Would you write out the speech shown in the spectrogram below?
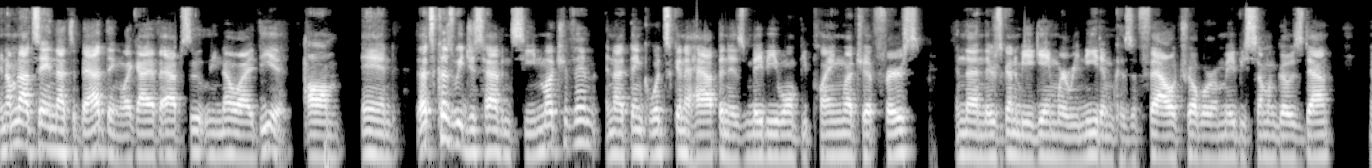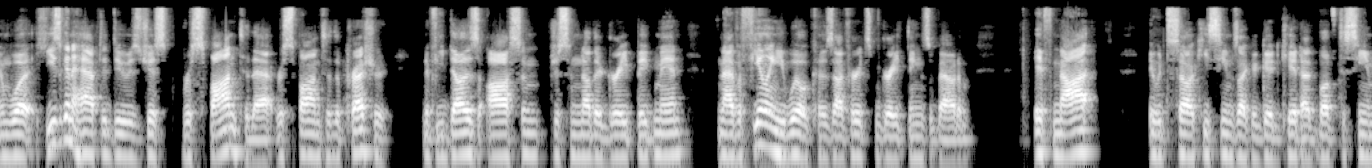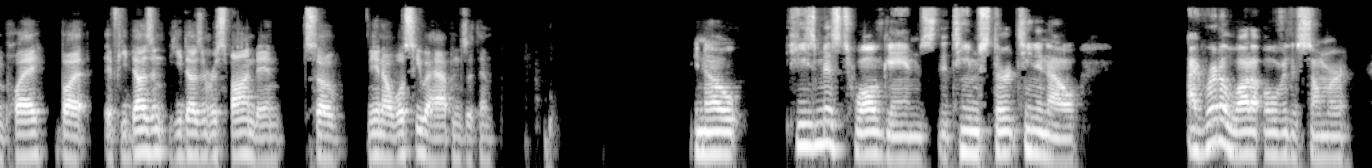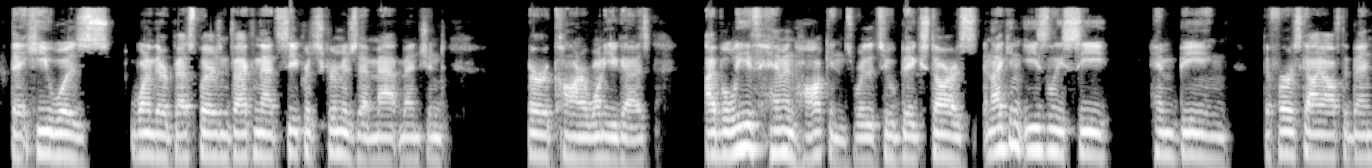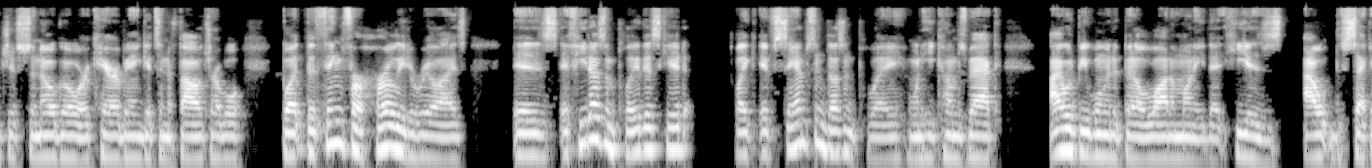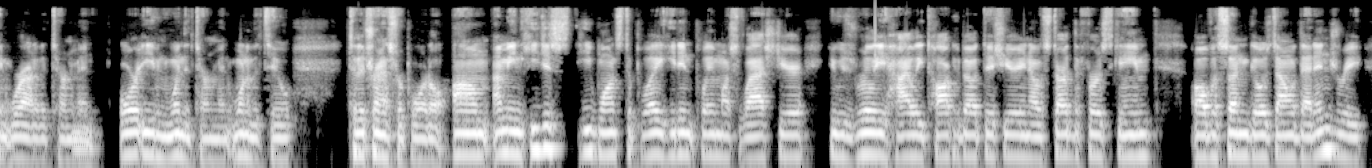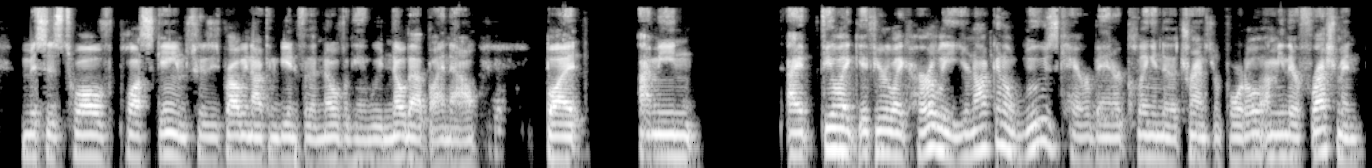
And I'm not saying that's a bad thing. Like I have absolutely no idea. Um, and that's because we just haven't seen much of him. And I think what's going to happen is maybe he won't be playing much at first. And then there's going to be a game where we need him because of foul trouble or maybe someone goes down. And what he's going to have to do is just respond to that, respond to the pressure. And if he does, awesome. Just another great big man. And I have a feeling he will because I've heard some great things about him. If not, it would suck. He seems like a good kid. I'd love to see him play. But if he doesn't, he doesn't respond in. So, you know, we'll see what happens with him. You know, he's missed 12 games. The team's 13 and 0. I read a lot of over the summer that he was one of their best players. In fact, in that secret scrimmage that Matt mentioned, or Connor, one of you guys, I believe him and Hawkins were the two big stars. And I can easily see him being the first guy off the bench if Sanogo or Karaban gets into foul trouble. But the thing for Hurley to realize is if he doesn't play this kid, like if Samson doesn't play when he comes back, I would be willing to bet a lot of money that he is out the second we're out of the tournament or even win the tournament, one of the two to the transfer portal. Um, I mean, he just he wants to play. He didn't play much last year. He was really highly talked about this year. You know, started the first game, all of a sudden goes down with that injury, misses twelve plus games because he's probably not going to be in for the Nova game. We know that by now. But I mean, I feel like if you're like Hurley, you're not going to lose Karaban or Clingan to the transfer portal. I mean, they're freshmen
